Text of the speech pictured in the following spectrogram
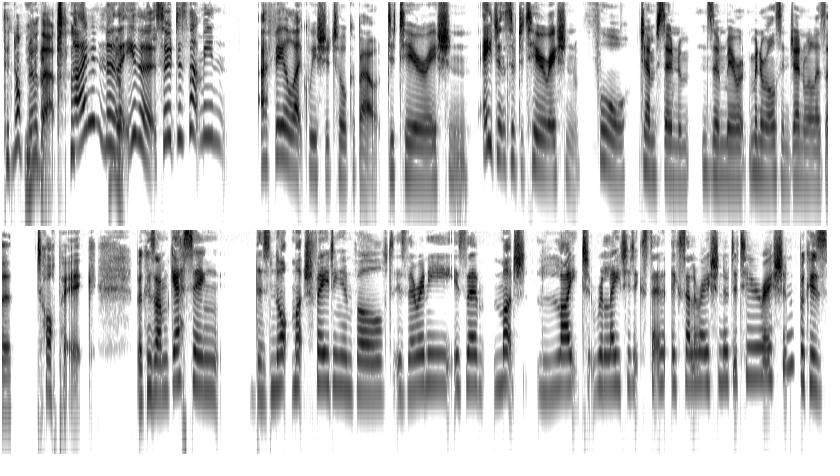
Did not know Yeah. that. I didn't know Yeah. that either. So does that mean I feel like we should talk about deterioration, agents of deterioration for gemstones and minerals in general as a topic? Because I'm guessing there's not much fading involved. Is there any, is there much light related ex- acceleration of deterioration? Because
